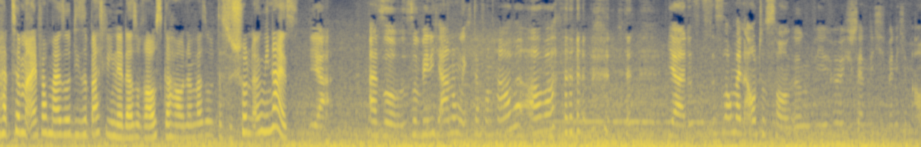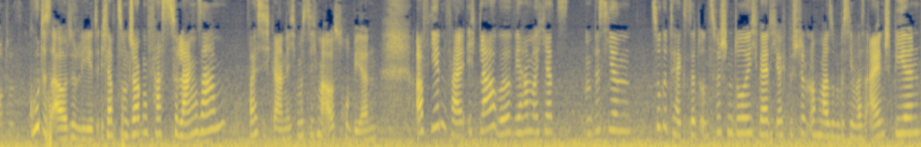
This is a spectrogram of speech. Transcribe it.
hat Tim einfach mal so diese Basslinie da so rausgehauen. Dann war so, das ist schon irgendwie nice. Ja, also so wenig Ahnung ich davon habe, aber ja, das ist, das ist auch mein Autosong irgendwie. Höre ich ständig, wenn ich im Auto sitze. Gutes Autolied. Ich glaube zum Joggen fast zu langsam. Weiß ich gar nicht. Müsste ich mal ausprobieren. Auf jeden Fall, ich glaube, wir haben euch jetzt ein bisschen zugetextet und zwischendurch werde ich euch bestimmt noch mal so ein bisschen was einspielen.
